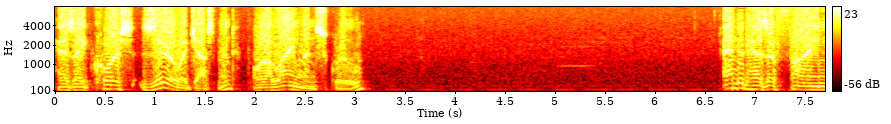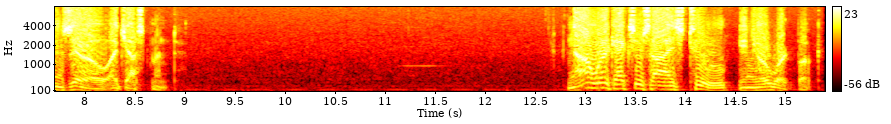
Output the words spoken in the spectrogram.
has a coarse zero adjustment or alignment screw, and it has a fine zero adjustment. Now work exercise 2 in your workbook.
